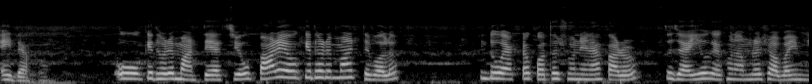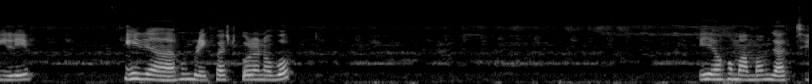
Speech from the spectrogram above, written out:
এই দেখো। ও ওকে ধরে মারতে যাচ্ছে ও পারে ওকে ধরে মারতে, বলো। কিন্তু ও একটা কথা শোনে না কারোর। তো যাই হোক, এখন আমরা সবাই মিলে এই এখন ব্রেকফাস্ট করে নেব। এই রকম মাম্মাম যাচ্ছে।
